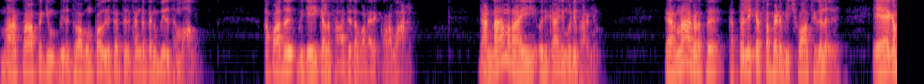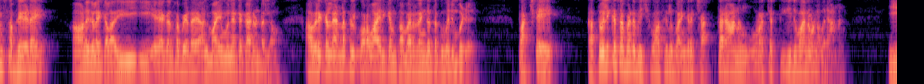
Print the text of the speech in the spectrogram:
മാർപ്പാപ്പയ്ക്കും വിരുദ്ധമാകും പൗരത്വ തിരുസംഘത്തിനും വിരുദ്ധമാകും. അപ്പോൾ അത് വിജയിക്കാനുള്ള സാധ്യത വളരെ കുറവാണ്. രണ്ടാമതായി ഒരു കാര്യം കൂടി പറഞ്ഞു. എറണാകുളത്ത് കത്തോലിക്ക സഭയുടെ വിശ്വാസികൾ ഏകം സഭയുടെ ആളുകളെക്കാൾ ഈ ഈ ഏകം സഭയുടെ അൽമായ മുന്നേറ്റക്കാരുണ്ടല്ലോ അവരെക്കുള്ള എണ്ണത്തിൽ കുറവായിരിക്കും സമരരംഗത്തൊക്കെ വരുമ്പോൾ പക്ഷേ കത്തോലിക്ക സഭയുടെ വിശ്വാസികൾ ഭയങ്കര ശക്തരാണ് ഉറച്ച തീരുമാനമുള്ളവരാണ്. ഈ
